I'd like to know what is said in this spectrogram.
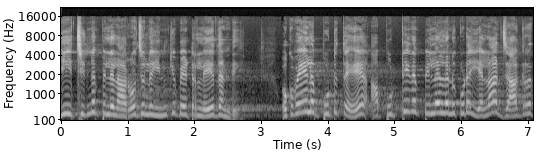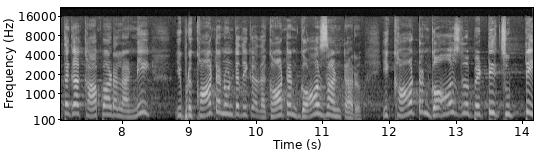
ఈ చిన్నపిల్లలు ఆ రోజుల్లో ఇంక్యుబేటర్ లేదండి. ఒకవేళ పుట్టితే ఆ పుట్టిన పిల్లలను కూడా ఎలా జాగ్రత్తగా కాపాడాలని ఇప్పుడు కాటన్ ఉంటుంది కదా కాటన్ గాజ్ అంటారు. ఈ కాటన్ గాజ్లో పెట్టి చుట్టి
